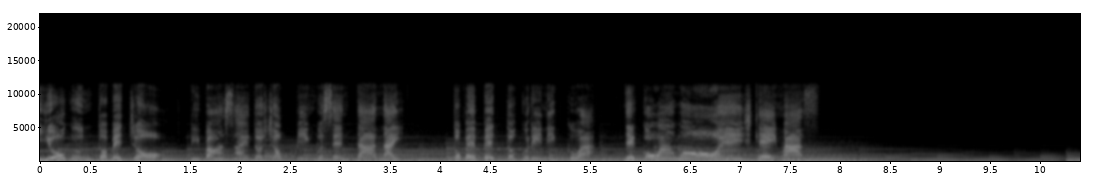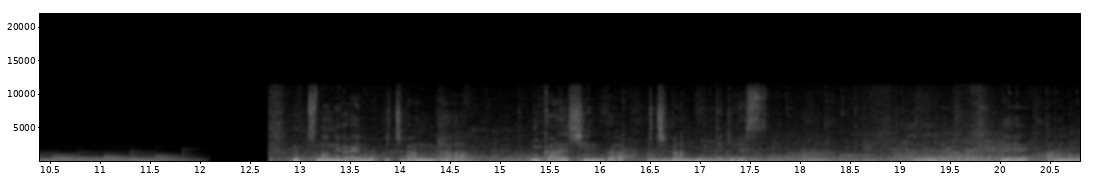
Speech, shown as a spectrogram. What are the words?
伊予郡戸部町リバーサイドショッピングセンター内戸部ペットクリニックは猫ワンを応援しています。6つの願いの一番が無関心が一番の敵です、であの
